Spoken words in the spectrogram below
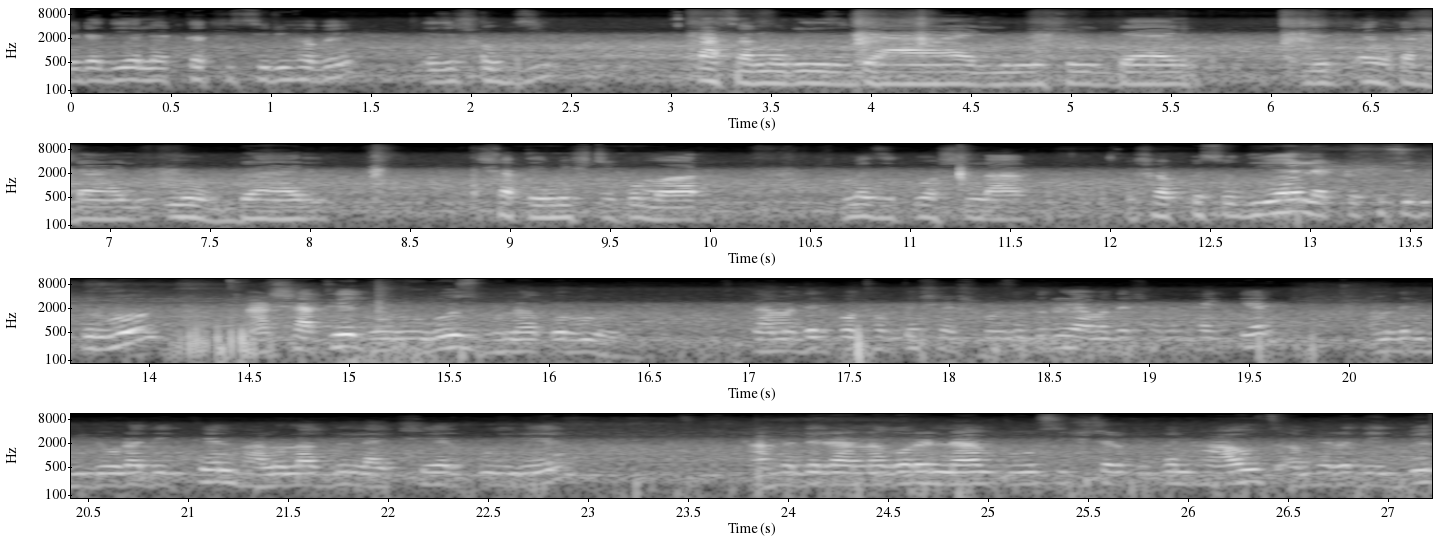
এটা দিয়ে লেটকা খিচুড়ি হবে। এই যে সবজি, কাঁচামরিচ, ডাল মুসুর ডাল অ্যাঙ্কার ডাল, মুগ ডাল সাথে মিষ্টি কুমার ম্যাজিক মশলা সব কিছু দিয়ে লেটকা খিচুড়ি করব আর সাথে গরু গোস ভুনা করব। তা আমাদের প্রথম থেকে শেষ পর্যন্তই আমাদের সাথে থাকেন আমাদের ভিডিওটা দেখেন ভালো লাগলে লাইক শেয়ার করেন আপনাদের রান্নাঘরের নাম টু সিস্টার কুকিং হাউস আপনারা দেখবেন,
